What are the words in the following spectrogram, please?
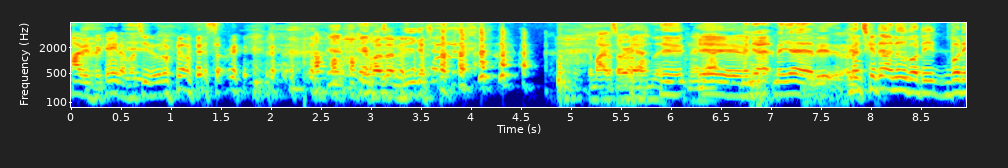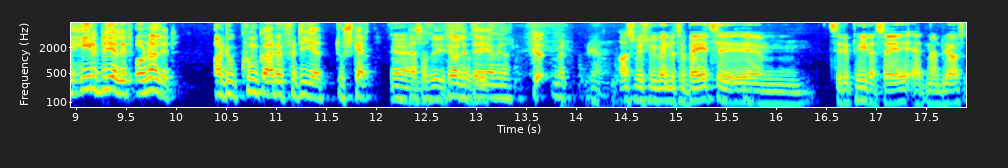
Har vi veganer, Martin, ude med? Sorry. Det er bare sådan en weekend. det er mig, der snakker om det. Det, Men ja. øh, Men ja, men ja, det, man skal derned, hvor det, hvor det hele bliver lidt underligt, og du kun gør det, fordi at du skal. Ja, altså, præcis, det var lidt præcis. det, jeg ville. Men, Også hvis vi vender tilbage til, øhm, til det Peter sagde, at man bliver også,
